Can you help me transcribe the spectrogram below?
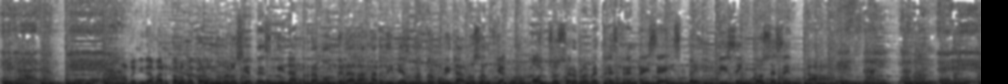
y garantía. Avenida Bartolomé Colón, número 7, esquina Ramón de Lara, Jardines Metropolitano, Santiago. 809-336-2560. Cristal Lavandería.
